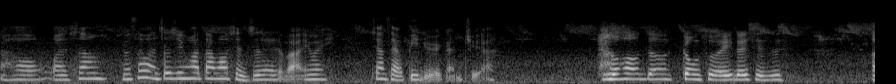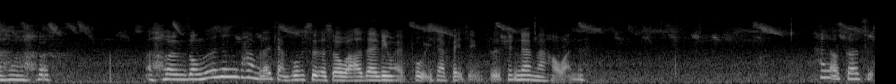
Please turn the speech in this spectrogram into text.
然后晚上有在玩真心话大冒险之类的吧，因为这样才有避旅的感觉啊。然后就共出了一堆其实，啊。嗯，总之就是他们在讲故事的时候，我要再另外补一下背景资讯，那蛮好玩的。Hello，鸽子，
